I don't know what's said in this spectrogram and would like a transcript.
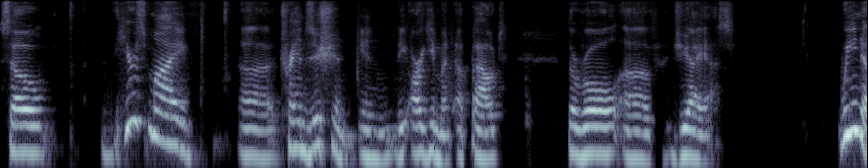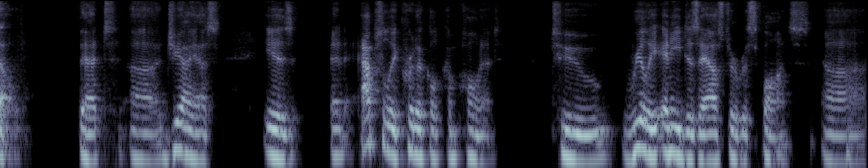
So here's my uh, transition in the argument about the role of GIS. We know that uh, GIS is an absolutely critical component to really any disaster response uh,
